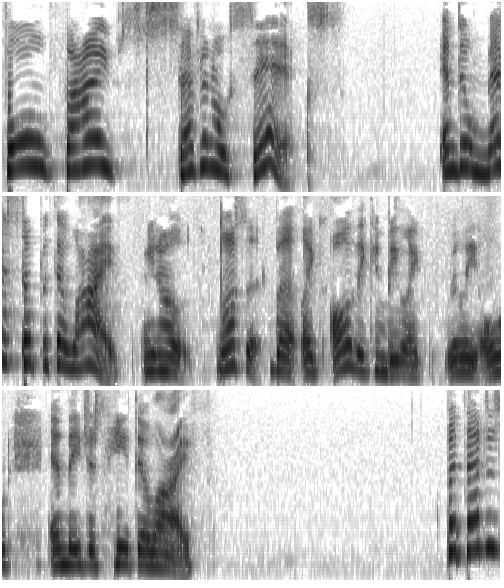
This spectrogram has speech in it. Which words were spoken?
four, five, seven, or six and they're messed up with their life. You know, lots of, but like all of it can be like really old and they just hate their life. But that does not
